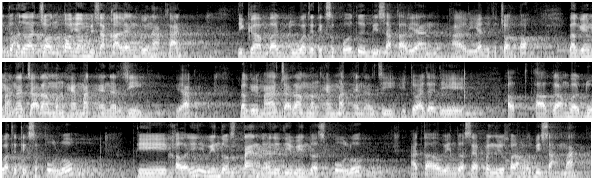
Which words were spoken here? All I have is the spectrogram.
itu adalah contoh yang bisa kalian gunakan. Di gambar 2.10 itu bisa kalian uh, lihat itu contoh bagaimana cara menghemat energi ya. Bagaimana cara menghemat energi. Itu ada di gambar 2.10 di kalau ini Windows 10 ya jadi Windows 10 atau Windows 7 juga kurang lebih sama.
